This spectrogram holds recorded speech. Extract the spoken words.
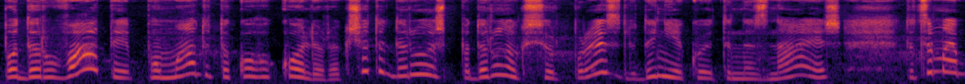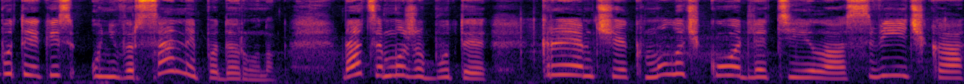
подарувати помаду такого кольору? Якщо ти даруєш подарунок сюрприз людині, якої ти не знаєш, то це має бути якийсь універсальний подарунок. Да, це може бути кремчик, молочко для тіла, свічка,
